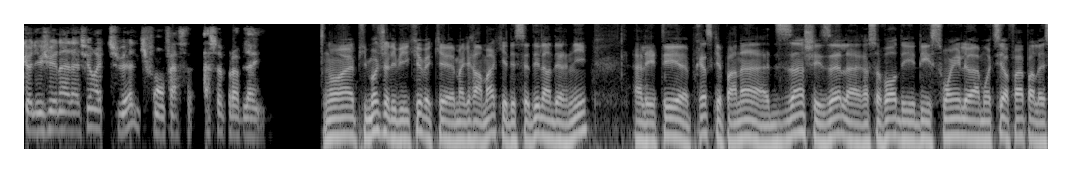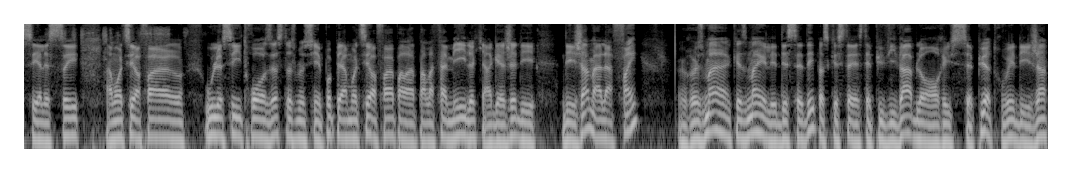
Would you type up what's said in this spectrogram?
que les générations actuelles qui font face à ce problème. Ouais, puis moi je l'ai vécu avec euh, ma grand-mère qui est décédée l'an dernier. Elle a été euh, presque pendant dix ans chez elle à recevoir des, des soins là, à moitié offerts par le CLSC, à moitié offerts ou le CI3S, là, je me souviens pas, puis à moitié offert par la, par la famille là, qui engageait des, des gens, mais à la fin, Heureusement, quasiment, elle est décédée parce que c'était, plus vivable. On réussissait plus à trouver des gens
